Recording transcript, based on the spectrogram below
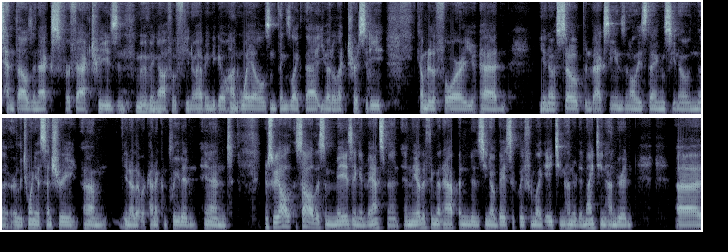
10,000x for factories and moving mm-hmm. off of, you know, having to go hunt whales and things like that. You had electricity come to the fore. You had, you know, soap and vaccines and all these things, you know, in the early 20th century, um, you know, that were kind of completed. And so we all saw all this amazing advancement. And the other thing that happened is, you know, basically from like 1800 to 1900, uh,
